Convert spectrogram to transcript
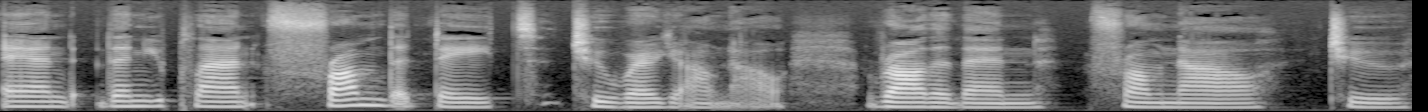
and then you plan from the date to where you are now rather than from now to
